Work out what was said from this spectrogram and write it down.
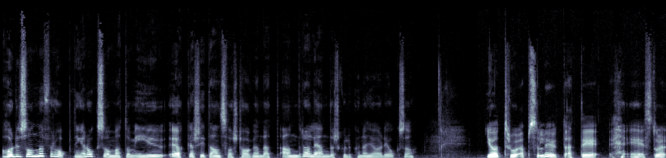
Har du sådana förhoppningar också om att om EU ökar sitt ansvarstagande att andra länder skulle kunna göra det också? Jag tror absolut att det är stora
